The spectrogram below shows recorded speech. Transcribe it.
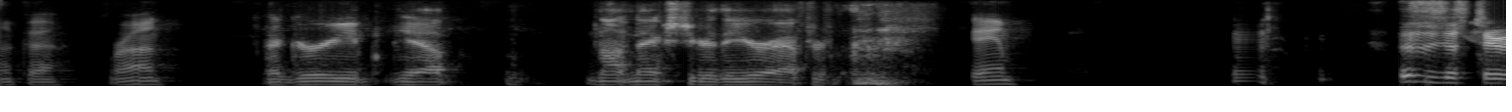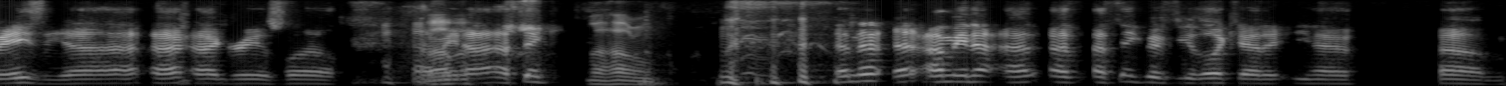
Okay. Ryan, Agreed. Yeah. Not next year, the year after. Cam. This is just too easy. I, I, I agree as well. I mean, I think. Well, hold on. and that, I mean, I, I think if you look at it, you know, um,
